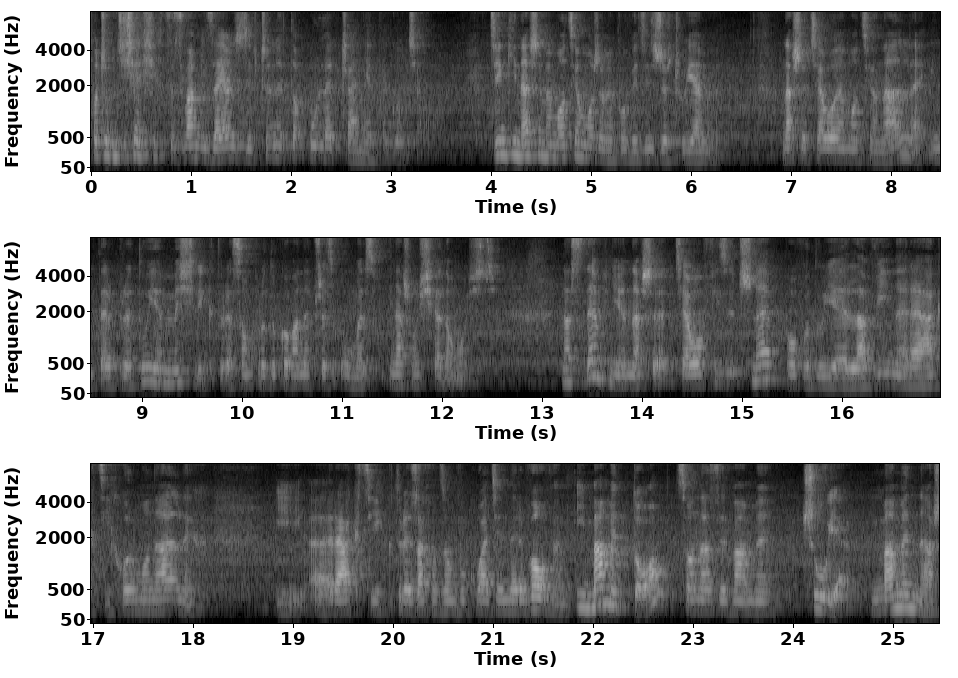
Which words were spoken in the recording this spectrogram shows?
to, czym dzisiaj się chcę z Wami zająć, dziewczyny, to uleczenie tego ciała. Dzięki naszym emocjom możemy powiedzieć, że czujemy. Nasze ciało emocjonalne interpretuje myśli, które są produkowane przez umysł i naszą świadomość. Następnie nasze ciało fizyczne powoduje lawinę reakcji hormonalnych i e, reakcji, które zachodzą w układzie nerwowym. I mamy to, co nazywamy czuje. Mamy nasz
